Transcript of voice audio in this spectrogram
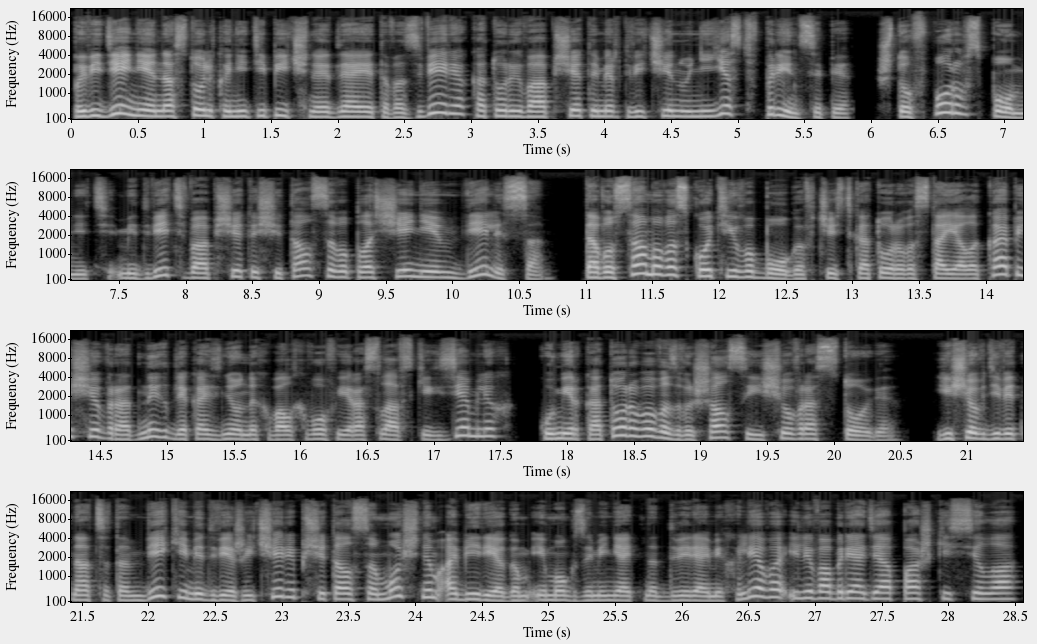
Поведение настолько нетипичное для этого зверя, который вообще-то мертвечину не ест в принципе, что впору вспомнить, медведь вообще-то считался воплощением Велеса, того самого скотьего бога, в честь которого стояло капище в родных для казненных волхвов ярославских землях, кумир которого возвышался еще в Ростове. Еще в XIX веке медвежий череп считался мощным оберегом и мог заменять над дверями хлева или в обряде опашки села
